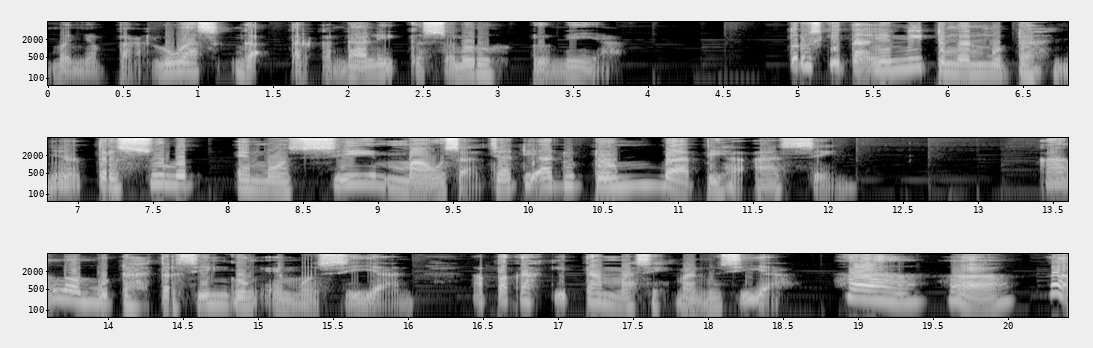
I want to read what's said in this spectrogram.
menyebar luas nggak terkendali ke seluruh dunia. Terus kita ini dengan mudahnya tersulut emosi mau saja diadu domba pihak asing. Kalau mudah tersinggung emosian, apakah kita masih manusia? Ha, ha, ha.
